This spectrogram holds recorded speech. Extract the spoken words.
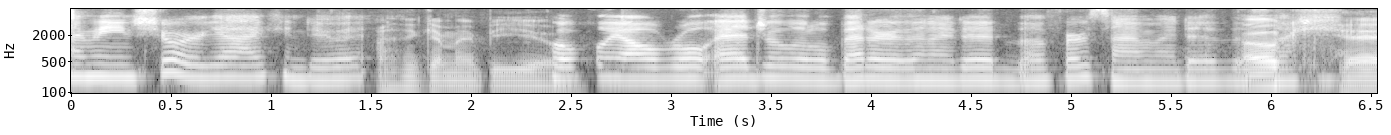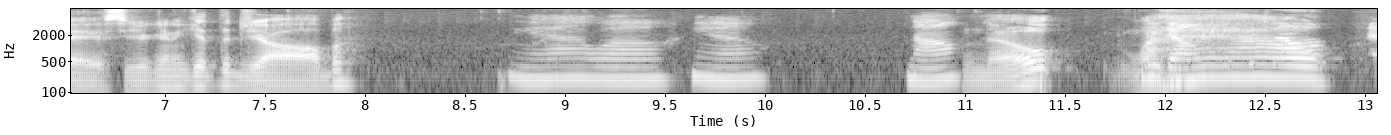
I mean, sure, yeah, I can do it. I think it might be you. Hopefully, I'll roll edge a little better than I did the first time I did. The second. Okay, so you're gonna get the job. Yeah, well, you know, no, Nope. We don't. get the Wow. I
